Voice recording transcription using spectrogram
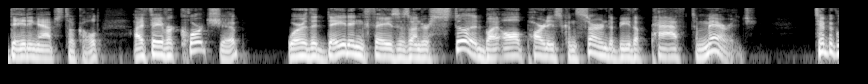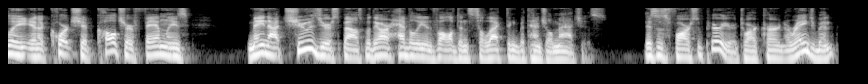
dating apps took hold. I favor courtship, where the dating phase is understood by all parties concerned to be the path to marriage. Typically, in a courtship culture, families may not choose your spouse, but they are heavily involved in selecting potential matches. This is far superior to our current arrangement,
